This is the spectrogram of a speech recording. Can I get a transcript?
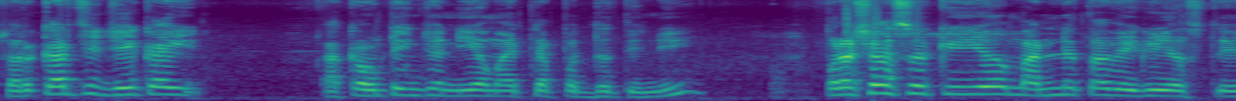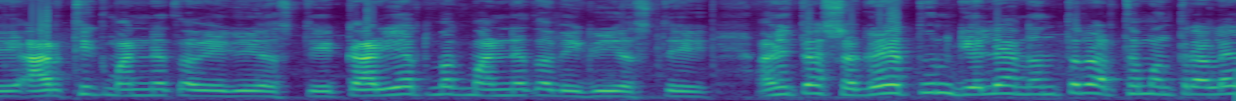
सरकारचे जे काही अकाउंटिंगचे नियम आहेत त्या पद्धतीने प्रशासकीय मान्यता वेगळी असते आर्थिक मान्यता वेगळी असते कार्यात्मक मान्यता वेगळी असते आणि त्या सगळ्यातून गेल्यानंतर अर्थमंत्रालय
